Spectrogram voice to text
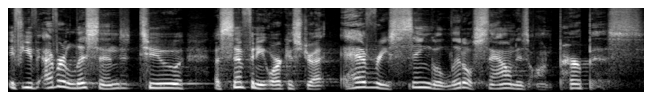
If you've ever listened to a symphony orchestra, every single little sound is on purpose,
